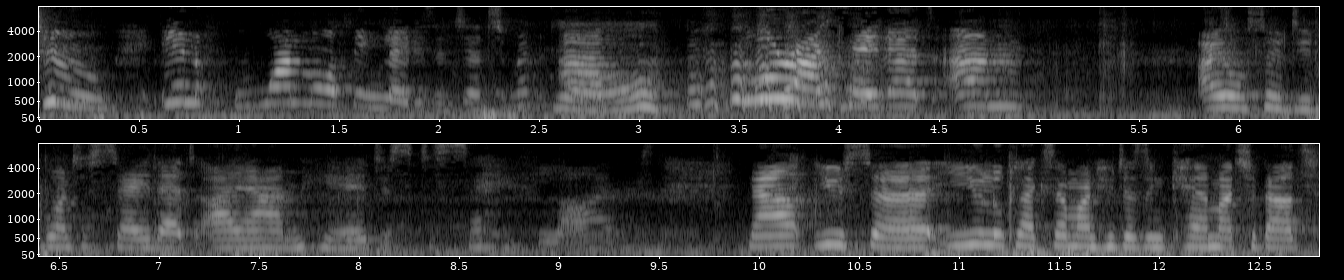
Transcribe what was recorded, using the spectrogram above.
in one more thing, ladies and gentlemen. Uh, before I say that, um, I also did want to say that I am here just to save lives. Now, you, sir, you look like someone who doesn't care much about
